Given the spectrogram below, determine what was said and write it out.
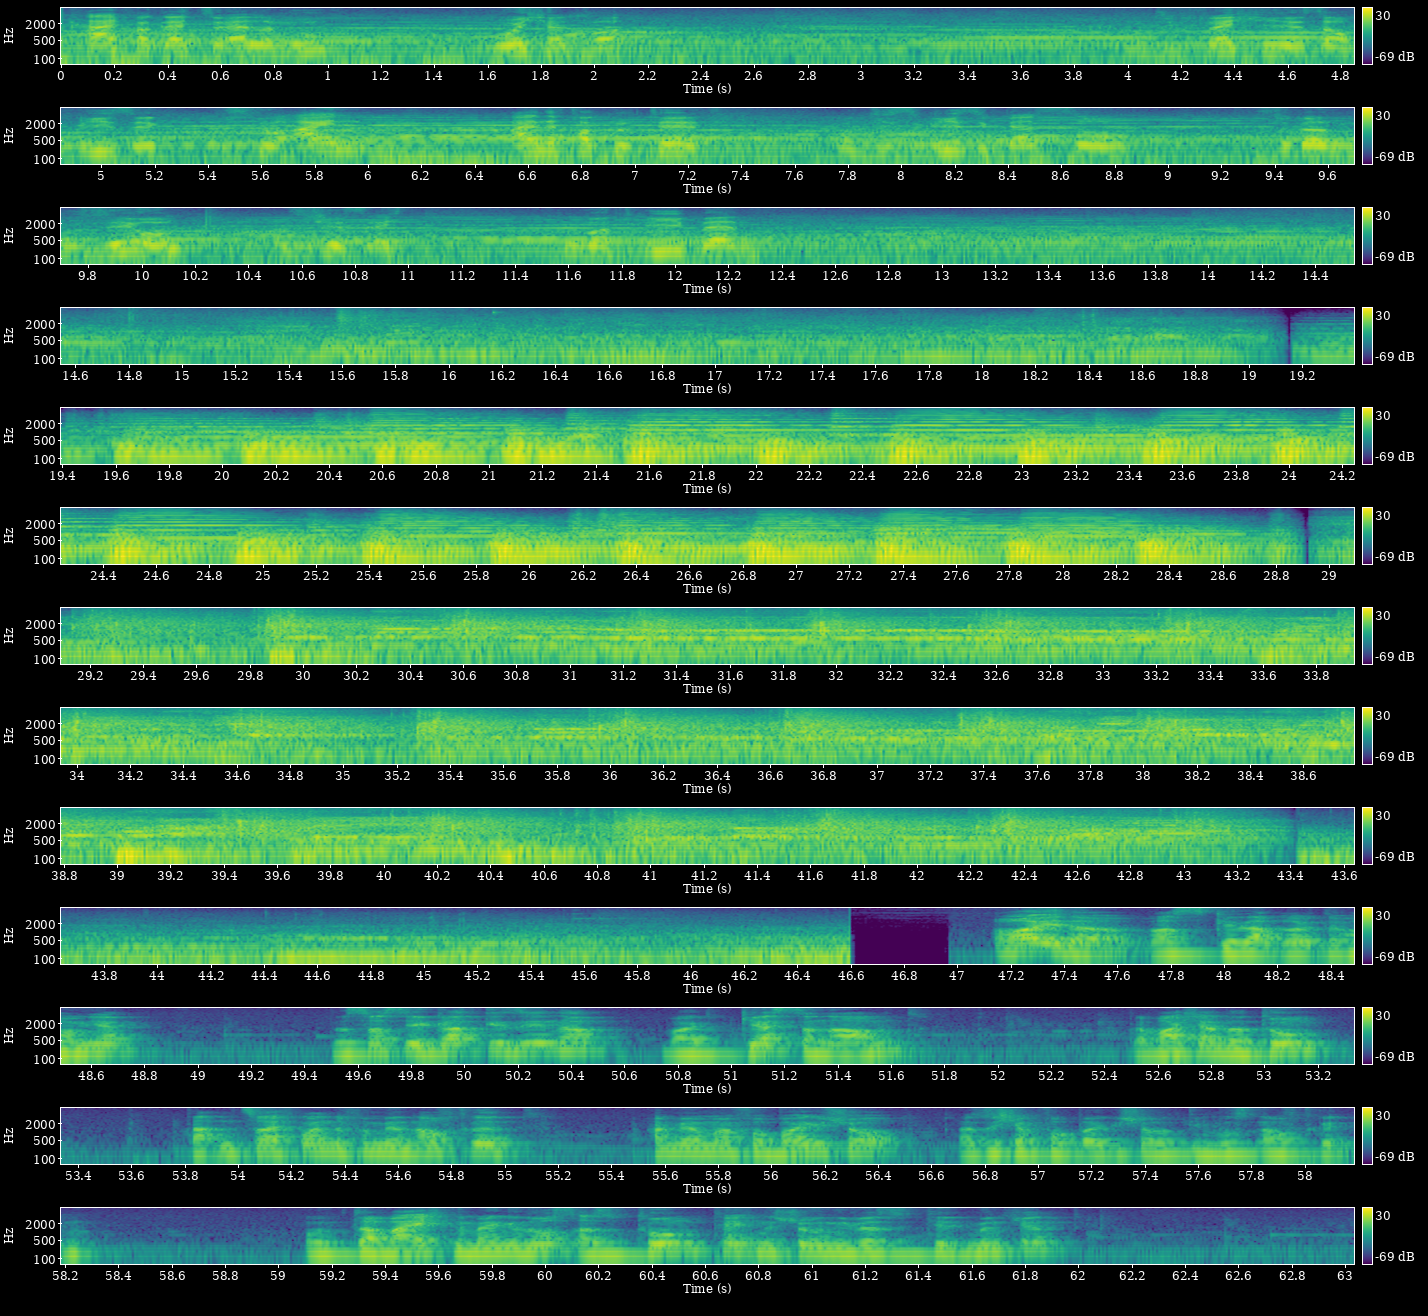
kein Vergleich zu LMU, wo ich halt war. Fläche hier ist auch riesig. Das ist nur ein, eine Fakultät. Und die ist riesig. Das ist, so, das ist sogar ein Museum. Also hier ist echt übertrieben. Alter, was geht ab, Leute? Hunger? Das, was ihr gerade gesehen habt, war gestern Abend. Da war ich an der TUM. Da hatten zwei Freunde von mir einen Auftritt. Haben mir mal vorbeigeschaut. Also ich habe vorbeigeschaut, die mussten auftreten. Und da war echt eine Menge los. Also TUM, Technische Universität München.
